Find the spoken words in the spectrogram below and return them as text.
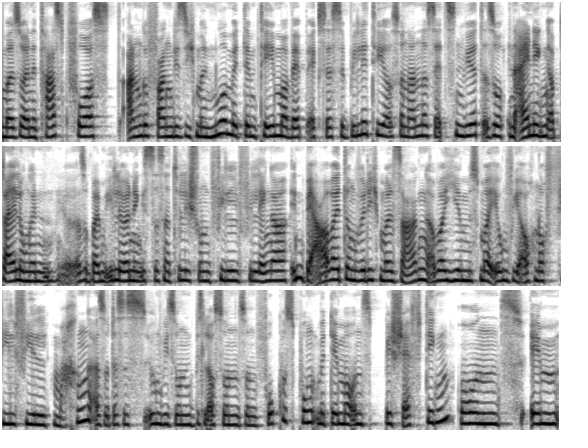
mal so eine Taskforce angefangen, die sich mal nur mit dem Thema Web Accessibility auseinandersetzen wird. Also in einigen Abteilungen Entwicklungen. Also beim E-Learning ist das natürlich schon viel, viel länger in Bearbeitung, würde ich mal sagen. Aber hier müssen wir irgendwie auch noch viel, viel machen. Also das ist irgendwie so ein bisschen auch so ein, so ein Fokuspunkt, mit dem wir uns beschäftigen. Und im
